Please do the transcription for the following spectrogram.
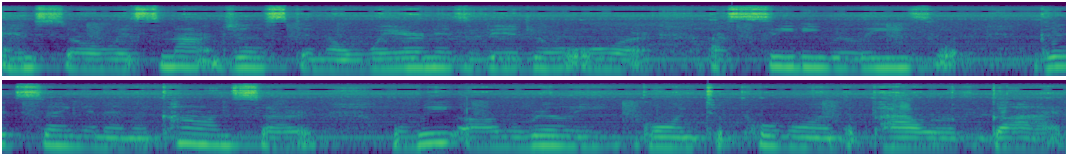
And so it's not just an awareness vigil or a CD release good singing and a concert. We are really going to pull on the power of God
